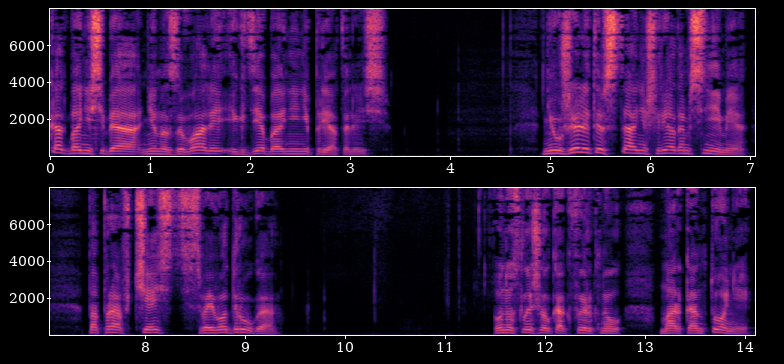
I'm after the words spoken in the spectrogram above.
как бы они себя ни называли и где бы они ни прятались. Неужели ты встанешь рядом с ними, поправ честь своего друга?» Он услышал, как фыркнул Марк Антоний,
